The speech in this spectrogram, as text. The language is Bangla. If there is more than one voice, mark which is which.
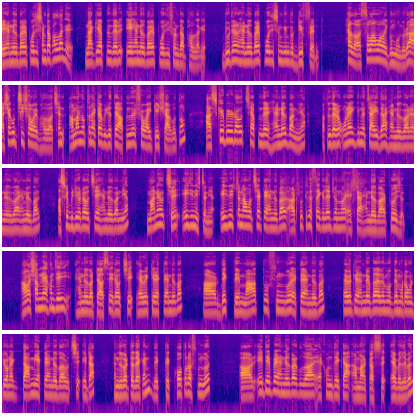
Speaker 1: এই হ্যান্ডেল বারের পজিশনটা ভালো লাগে? নাকি আপনাদের এই হ্যান্ডেল বারের পজিশনটা ভালো লাগে? দুইটার হ্যান্ডেল বারের পজিশন কিন্তু ডিফারেন্ট হ্যালো আসসালামু আলাইকুম বন্ধুরা। আশা করছি সবাই ভালো আছেন। আমার নতুন একটা ভিডিওতে আপনাদের সবাইকে স্বাগতম। আজকের ভিডিওটা হচ্ছে আপনাদের হ্যান্ডেল বার নিয়ে। আপনাদের অনেক দিনের চাহিদা handle bar handle bar handle bar আজকের ভিডিওটা হচ্ছে হ্যান্ডেল বার নিয়ে। মানে হচ্ছে এই জিনিসটা নিয়ে। এই জিনিসটার নাম হচ্ছে একটা হ্যান্ডেল বার আর প্রতিটা সাইকেলের জন্য একটা হ্যান্ডেল বার প্রয়োজন। আমার সামনে এখন যেই হ্যান্ডেল বারটা আছে, এটা হচ্ছে অ্যাওয়েকের একটা হ্যান্ডেল বার আর দেখতে মাত্র সুন্দর একটা হ্যান্ডেল বার অ্যাওয়েকের হ্যান্ডেল বারের মধ্যে মোটামুটি অনেক দামি একটা হ্যান্ডেল বার হচ্ছে এটা। হ্যান্ডেল বারটা দেখেন, দেখতে কতটা সুন্দর। আর এই টাইপের হ্যান্ডেল বারগুলো এখন থেকে আমার কাছে অ্যাভেলেবেল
